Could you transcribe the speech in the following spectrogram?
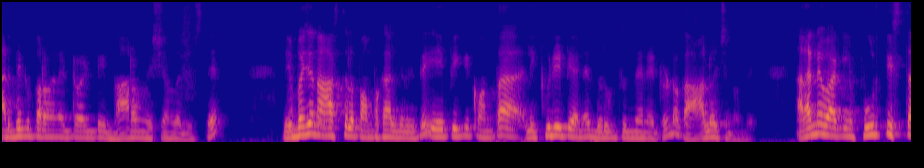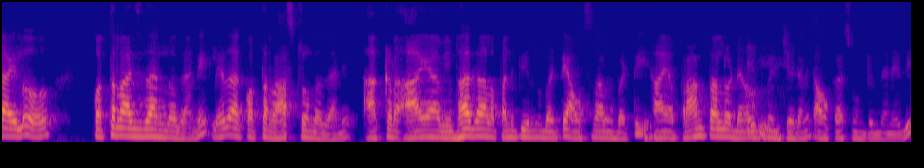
ఆర్థికపరమైనటువంటి భారం విషయంలో చూస్తే విభజన ఆస్తుల పంపకాలు జరిగితే ఏపీకి కొంత లిక్విడిటీ అనేది దొరుకుతుంది అనేటువంటి ఒక ఆలోచన ఉంది. అలానే వాటిని పూర్తి స్థాయిలో కొత్త రాజధానిలో కానీ లేదా కొత్త రాష్ట్రంలో కానీ అక్కడ ఆయా విభాగాల పనితీరును బట్టి అవసరాలను బట్టి ఆయా ప్రాంతాల్లో డెవలప్మెంట్ చేయడానికి అవకాశం ఉంటుంది అనేది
